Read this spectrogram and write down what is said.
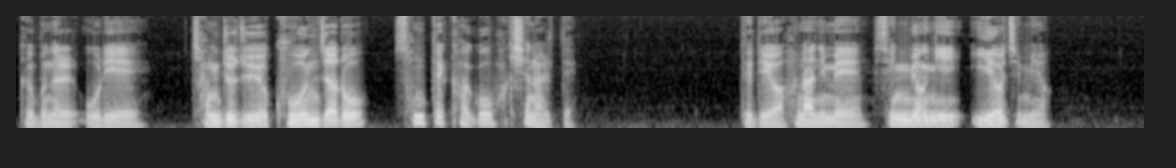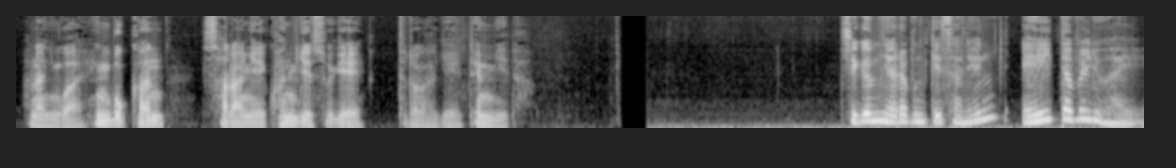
그분을 우리의 창조주요 구원자로 선택하고 확신할 때 드디어 하나님의 생명이 이어지며 하나님과 행복한 사랑의 관계 속에 들어가게 됩니다. 지금 여러분께서는 AWR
